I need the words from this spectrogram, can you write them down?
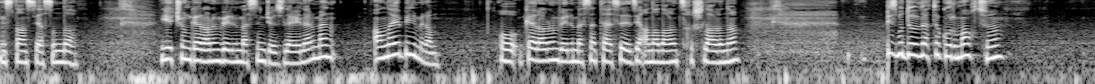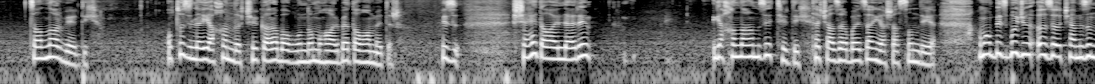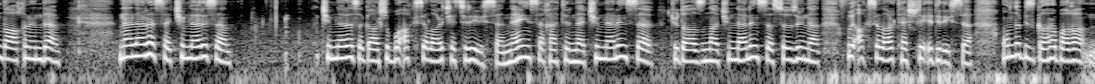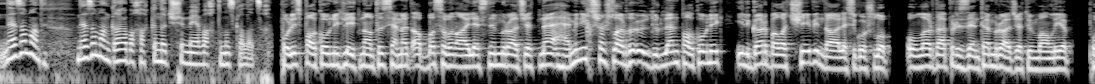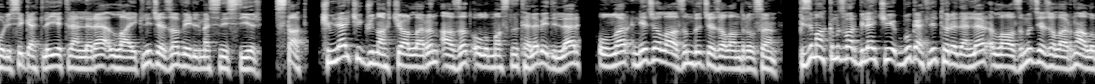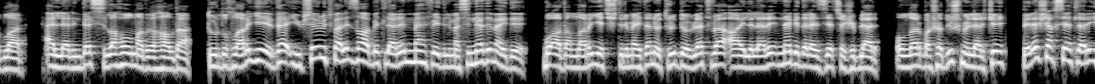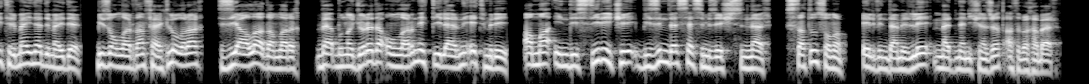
instansiyasında yekun qərarın verilməsini gözləyirlər. Mən anlaya bilmirəm o qərarın verilməsinə təsir edəcək anaların çıxışlarını. Biz bu dövləti qurmaq üçün canlar verdik. 30 ilə yaxındır ki, Qarabağ uğrunda müharibə davam edir. Biz şəhid ailələri yaxınlarımızı itirdik. Tək Azərbaycan yaşasın deyə. Amma biz bu gün öz ölkəmizin daxilində nələrəsə, kimlərisə kimlərəsə qarşı bu aksiyaları keçiririksə, nəyinsə xətrinə, kimlərinsə cudazına, kimlərinsə sözü ilə bu aksiyaları təşkil ediriksə, onda biz Qarabağa nə zaman nə zaman Qarabağ haqqında düşünməyə vaxtımız qalacaq? Polis polkovnik leytenantı Səməd Abbasovun ailəsinin müraciətinə həmin ixtişaşlarda öldürülən polkovnik İlqar Balakişiyevin də ailəsi qoşulub. Onlar da prezidentə müraciət ünvanlayıb. Polisi qətlə yetirənlərə layiqli cəza verilməsini istəyir. Stat: Kimlər ki günahkarların azad olunmasını tələb edirlər, onlar necə lazımdır cəzalandırılsın. Bizim haqqımız var bilək ki, bu qətli törədənlər lazımi cəzalarını alıblar. Əllərində silah olmadığı halda durduqları yerdə yüksək rütbəli zabitlərin məhv edilməsi nə deməkdir? Bu adamları yetişdirməkdən ötürü dövlət və ailələri nə qədər əziyyət çəkiblər. Onlar başa düşmürlər ki, belə şəxsiyyətləri itirmək nə deməkdir? Biz onlardan fərqli olaraq ziyalı adamlarıq və buna görə də onların etdiklərini etmirik. Amma indi istəyirik ki, bizim də səsimizi eşitsinlər. Statın sonu Elvin Dəmirli, Mədinə Niknəcat ATV xəbər.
